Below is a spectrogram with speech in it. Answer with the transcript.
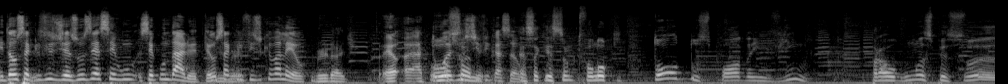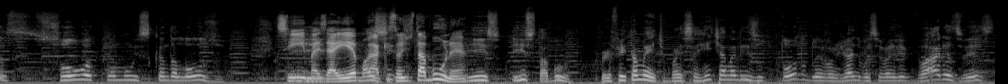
Então o sacrifício de Jesus é secundário, é teu sacrifício que valeu. Verdade. É a Ô, tua Sami, justificação. Essa questão que tu falou que todos podem vir, para algumas pessoas soa como escandaloso. Sim, E- mas aí é mas a se- questão de tabu, né? Isso, isso, tabu. Perfeitamente. Mas se a gente analisa o todo do evangelho, você vai ver várias vezes.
